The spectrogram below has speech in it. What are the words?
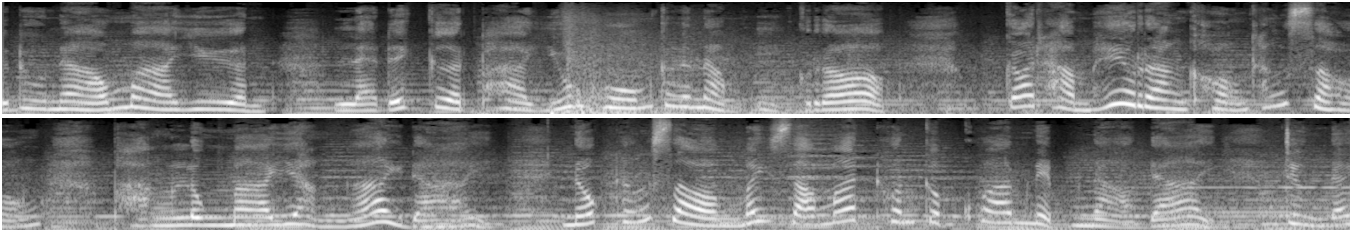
ฤดูหนาวมาเยือน และได้เกิดพายุโหมกระหน่ำอีกรอบ ก็ทำให้รังของทั้งสอง พังลงมาอย่างง่ายดายนกทั้งสองไม่สามารถทนกับความเหน็บหนาวได้ จึงได้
